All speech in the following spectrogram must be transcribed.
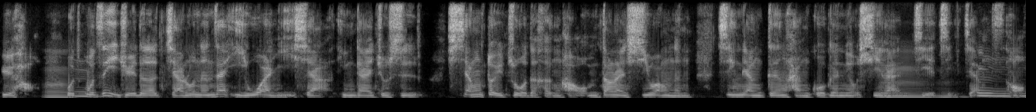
越好。嗯，我我自己觉得，假如能在一万以下，应该就是。相对做得很好，我们当然希望能尽量跟韩国跟纽西兰接近这样子哦。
